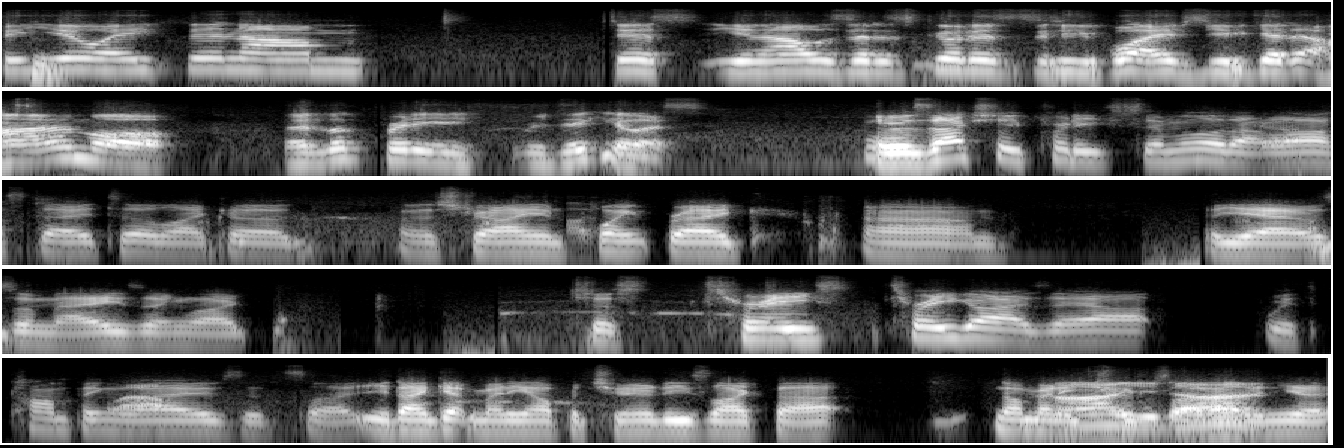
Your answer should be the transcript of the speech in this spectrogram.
for you, Ethan? Um, just, you know, was it as good as the waves you get at home or it looked pretty ridiculous? It was actually pretty similar that last day to like a, an Australian point break. Um, but yeah, it was amazing. Like just three three guys out with pumping waves. It's like you don't get many opportunities like that. Not many No, trips like in your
